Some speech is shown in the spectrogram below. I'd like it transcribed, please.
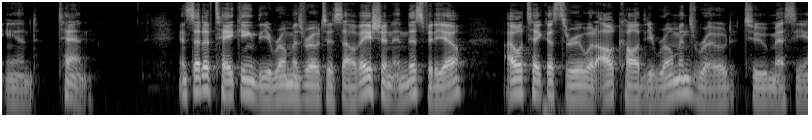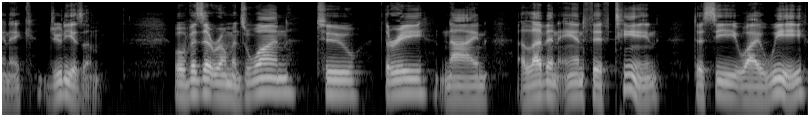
and 10. Instead of taking the Romans Road to Salvation in this video, I will take us through what I'll call the Romans Road to Messianic Judaism. We'll visit Romans 1, 2, 3, 9, 11, and 15 to see why we,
